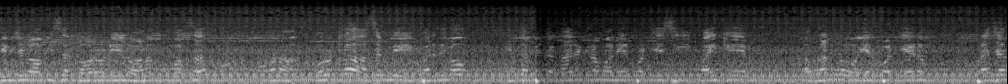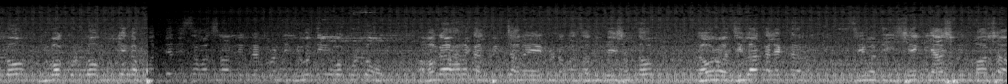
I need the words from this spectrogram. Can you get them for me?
డివిజన్ ఆఫీసర్ గౌరవనీయులు ఆనంద్ కుమార్ సార్ మన కొరుట్ల అసెంబ్లీ పరిధిలో ఇంత పెద్ద కార్యక్రమాన్ని ఏర్పాటు చేసి ఫైవ్ కేఎం రన్ను ఏర్పాటు చేయడం ప్రజల్లో యువకుల్లో ముఖ్యంగా పద్దెనిమిది సంవత్సరాలు నిండినటువంటి యువతి యువకుల్లో అవగాహన కల్పించాలనేటువంటి ఒక సదుద్దేశంతో గౌరవ జిల్లా కలెక్టర్ శ్రీమతి షేక్ యాస్మిన్ బాషా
